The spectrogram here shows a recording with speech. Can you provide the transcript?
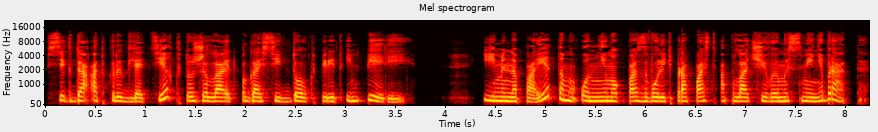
всегда открыт для тех, кто желает погасить долг перед империей. Именно поэтому он не мог позволить пропасть оплачиваемой смене брата.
